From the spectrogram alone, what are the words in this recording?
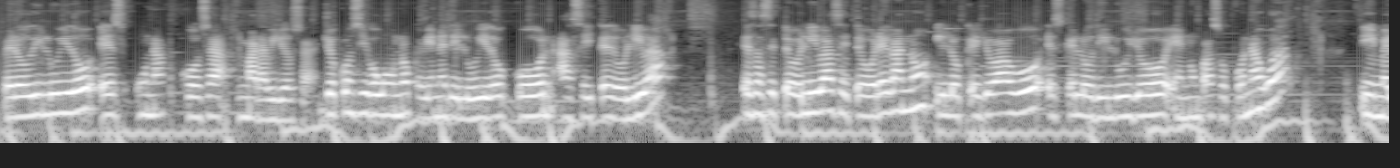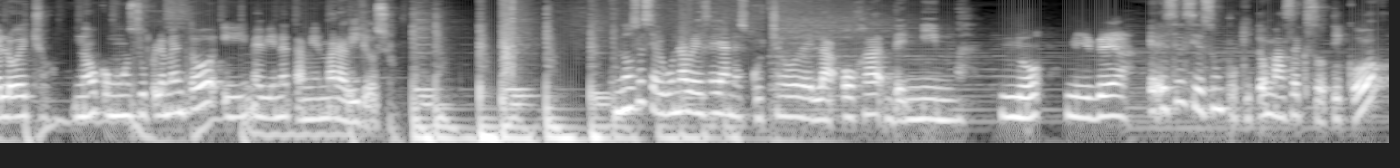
Pero diluido es una cosa maravillosa. Yo consigo uno que viene diluido con aceite de oliva, es aceite de oliva, aceite de orégano y lo que yo hago es que lo diluyo en un vaso con agua y me lo echo, ¿no? Como un suplemento y me viene también maravilloso. No sé si alguna vez hayan escuchado de la hoja de Nim. No, ni idea. Ese sí es un poquito más exótico.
